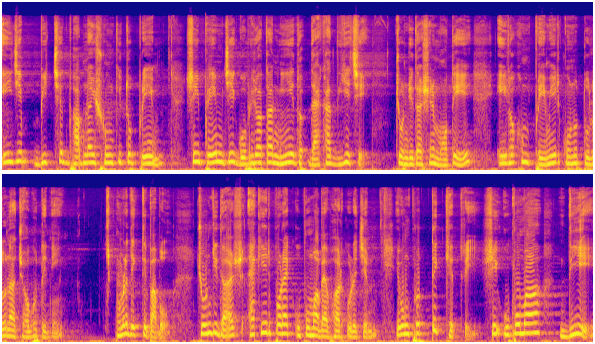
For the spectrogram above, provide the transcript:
এই যে বিচ্ছেদ ভাবনায় শঙ্কিত প্রেম, সেই প্রেম যে গভীরতা নিয়ে দেখা দিয়েছে চণ্ডীদাসের মতে এই রকম প্রেমের কোনো তুলনা জগতে নেই। আমরা দেখতে পাবো, চণ্ডীদাস একের পর এক উপমা ব্যবহার করেছেন এবং প্রত্যেক ক্ষেত্রেই সেই উপমা দিয়ে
